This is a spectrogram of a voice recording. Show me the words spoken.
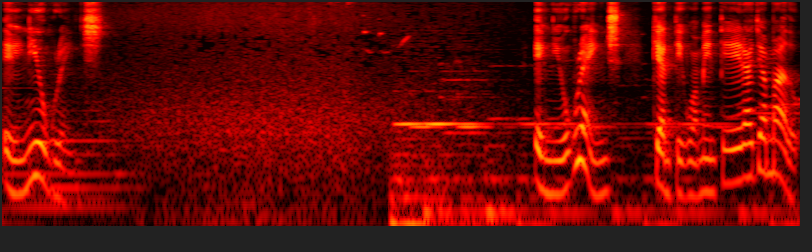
el New Grange. El New Grange, que antiguamente era llamado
